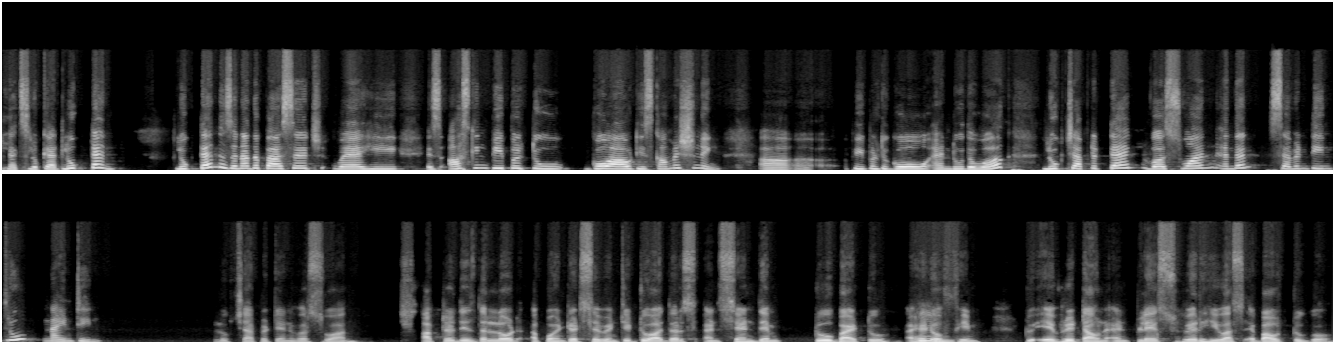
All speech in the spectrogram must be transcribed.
Let's look at Luke 10. Luke 10 is another passage where he is asking people to go out, he's commissioning uh, people to go and do the work. Luke chapter 10, verse 1, and then 17 through 19. Luke chapter 10, verse 1. After this, the Lord appointed 72 others and sent them two by two ahead Hmm. of him to every town and place where he was about to go.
